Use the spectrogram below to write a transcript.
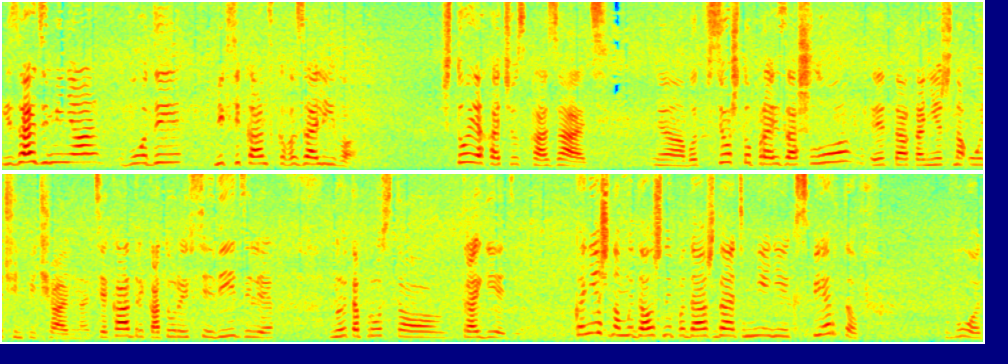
и сзади меня воды Мексиканского залива. Что я хочу сказать? Э, вот все, что произошло, это, конечно, очень печально. Те кадры, которые все видели, ну это просто трагедия. Конечно, мы должны подождать мнение экспертов, вот.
